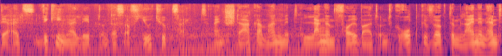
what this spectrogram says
der als Wikinger lebt und das auf YouTube zeigt. Ein starker Mann mit langem Vollbart und grob gewirktem Leinenhemd.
